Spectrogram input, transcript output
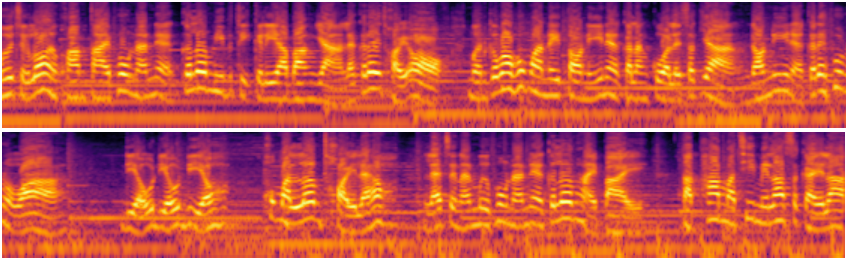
มือจากโลกแห่งความตายพวกนั้นเนี่ยก็เริ่มมีปฏิกิริยาบางอย่าง และก็ได้ถอยออก เหมือนกับว่าพวกมันในตอนนี้เนี่ยกำลังกลัวอะไรสักอย่างดอนนี่เนี่ยก็ได้พูดมาว่า เดี๋ยวเดี๋ยวเดี๋ยวพวกมันเริ่มถอยแล้ว และจากนั้นมือพวกนั้นเนี่ยก็เริ่มหายไป ตัดภาพมาที่เมล่าสกายล่า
